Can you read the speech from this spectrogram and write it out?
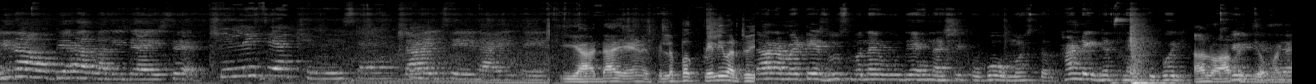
હીરા બિહારવાની ડાય છે ખીલી છે. ખીલી છે ડાય છે ડાય છે. ઈ આ ડાય એને લગભગ પહેલી વાર જોઈ. તારા માટે જ્યુસ બનાવ્યું દેહના શીખું બહુ મસ્ત. ખાંડી નથી નાખી બોલ. હાલો આપી દો મને.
